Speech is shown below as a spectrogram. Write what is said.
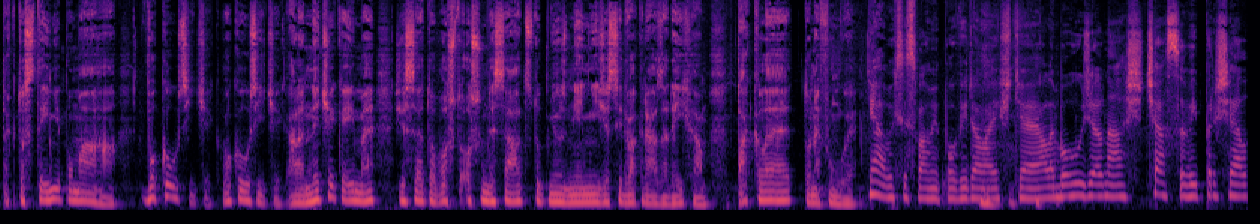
tak to stejně pomáhá. Vokousíček, vokousíček. Ale nečekejme, že se to o 180 stupňů změní, že si dvakrát zadechám. Takhle to nefunguje. Já bych si s vámi povídala ještě, ale bohužel náš čas vypršel.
